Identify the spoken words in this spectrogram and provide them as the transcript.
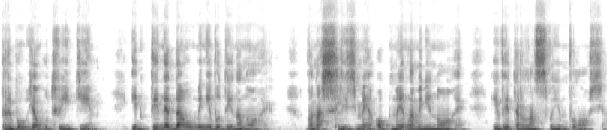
Прибув я у твій дім, і ти не дав мені води на ноги. Вона слізьми обмила мені ноги і витерла своїм волоссям.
